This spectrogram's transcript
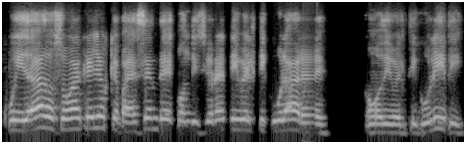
cuidado son aquellos que padecen de condiciones diverticulares, como diverticulitis.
